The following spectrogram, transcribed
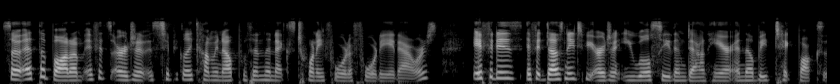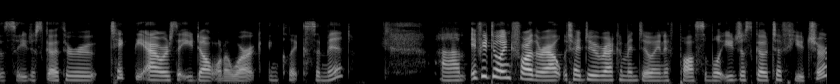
So at the bottom, if it's urgent, it's typically coming up within the next 24 to 48 hours. If it is, if it does need to be urgent, you will see them down here and there'll be tick boxes. So you just go through, tick the hours that you don't want to work and click submit. Um, if you're doing farther out, which I do recommend doing if possible, you just go to future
